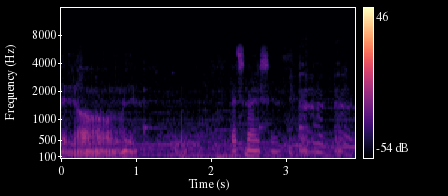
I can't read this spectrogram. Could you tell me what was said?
Hare Ram, Hare. That's nice. Yeah.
